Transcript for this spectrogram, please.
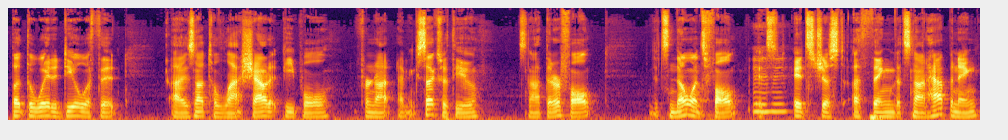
But the way to deal with it uh, is not to lash out at people for not having sex with you. It's not their fault. It's no one's fault. It's Mhm. it's just a thing that's not happening,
